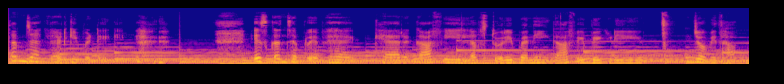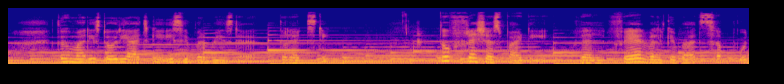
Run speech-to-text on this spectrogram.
तब जाके लड़की पटेगी। इस कंसेप्ट है खैर, काफ़ी लव स्टोरी बनी, काफ़ी बिगड़ी, जो भी था। तो हमारी स्टोरी आज की इसी पर बेस्ड है। तो लेट्स टी तो फ्रेशर्स पार्टी वेल फेयरवेल के बाद सब कुछ,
